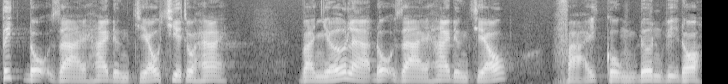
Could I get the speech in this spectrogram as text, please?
tích độ dài hai đường chéo chia cho hai Và nhớ là độ dài hai đường chéo phải cùng đơn vị đo.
